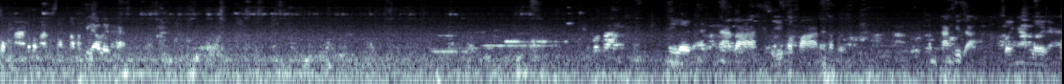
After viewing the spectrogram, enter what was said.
ส่งมาเมื่อประมาณสองสามวันที่แล้วเลยนะฮะนี่เลยนะฮะหน้าตาสีฟ้านะครับผมค่อนข้างที่จะสวยงามเลยนะฮะ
